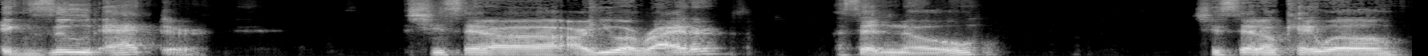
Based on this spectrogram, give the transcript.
exude actor. She said, uh, Are you a writer? I said, No. She said, Okay, well,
